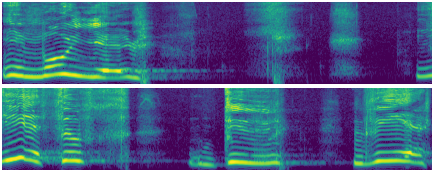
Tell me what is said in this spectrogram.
emojor. Jesus, du vet.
